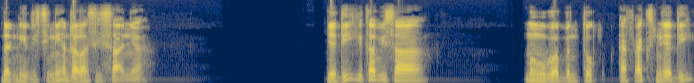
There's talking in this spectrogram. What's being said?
Dan di sini adalah sisanya. Jadi kita bisa mengubah bentuk fx menjadi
